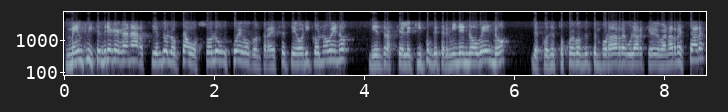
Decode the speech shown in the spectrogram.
Memphis tendría que ganar, siendo el octavo, solo un juego contra ese teórico noveno, mientras que el equipo que termine noveno, después de estos juegos de temporada regular que van a restar,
